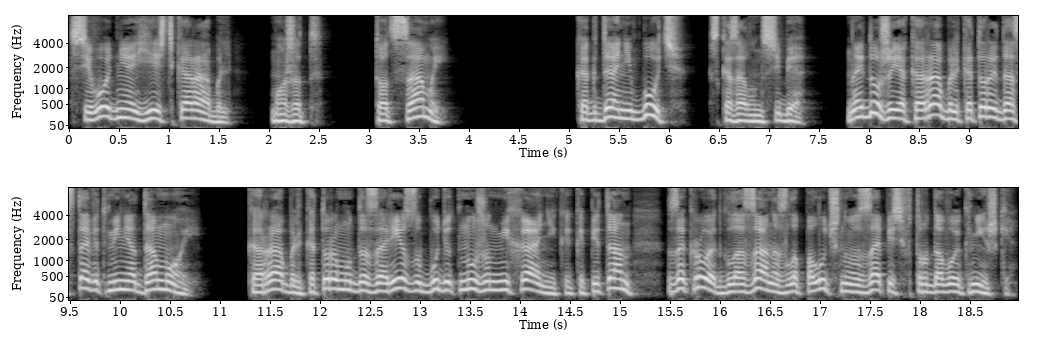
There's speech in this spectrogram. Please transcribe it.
Сегодня есть корабль. Может, тот самый?» «Когда-нибудь», – сказал он себе, – «найду же я корабль, который доставит меня домой». Корабль, которому до зарезу будет нужен механик, и капитан закроет глаза на злополучную запись в трудовой книжке.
